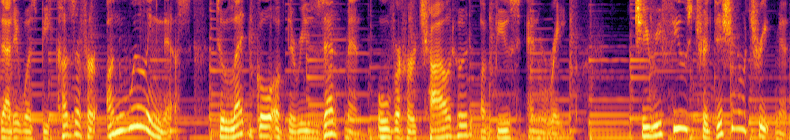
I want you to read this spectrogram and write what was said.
that it was because of her unwillingness to let go of the resentment over her childhood abuse and rape. She refused traditional treatment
